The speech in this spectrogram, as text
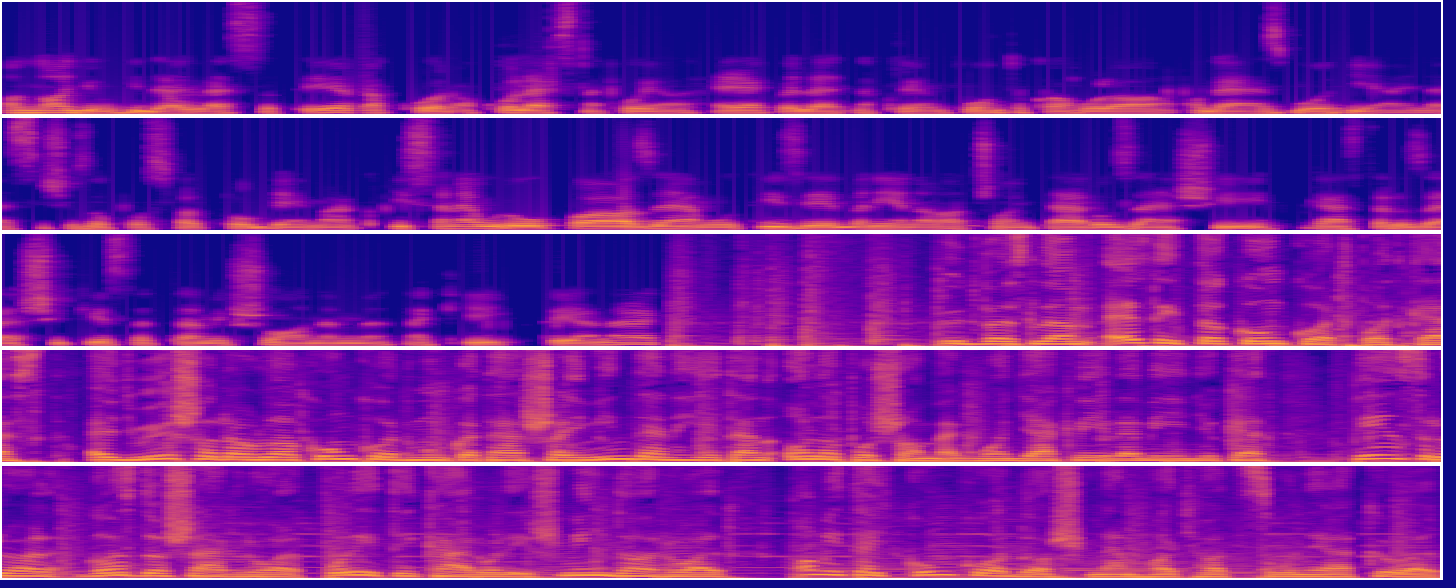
ha nagyon hideg lesz a tél, akkor, akkor lesznek olyan helyek, vagy lehetnek olyan pontok, ahol a, a gázból hiány lesz, és az okozhat problémák. Hiszen Európa az elmúlt tíz évben ilyen alacsony tározási, gáztározási készlettel még soha nem ment neki télnek. Üdvözlöm, ez itt a Concord Podcast. Egy műsor, ahol a Concord munkatársai minden héten alaposan megmondják véleményüket pénzről, gazdaságról, politikáról és mindarról, amit egy Concordos nem hagyhat szó nélkül.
